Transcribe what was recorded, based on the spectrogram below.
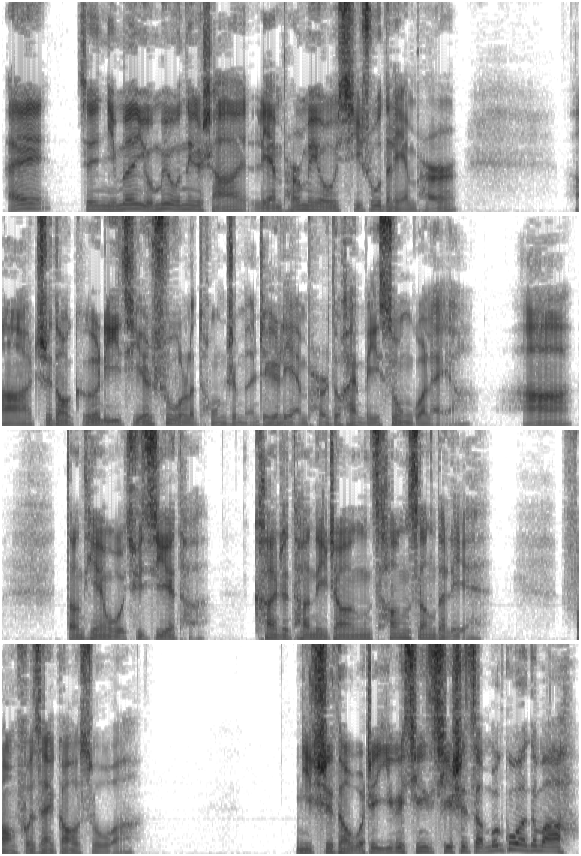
哎，这你们有没有那个啥脸盆没有洗漱的脸盆？啊，直到隔离结束了，同志们，这个脸盆都还没送过来呀！啊，当天我去接他，看着他那张沧桑的脸，仿佛在告诉我：“你知道我这一个星期是怎么过的吗？”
